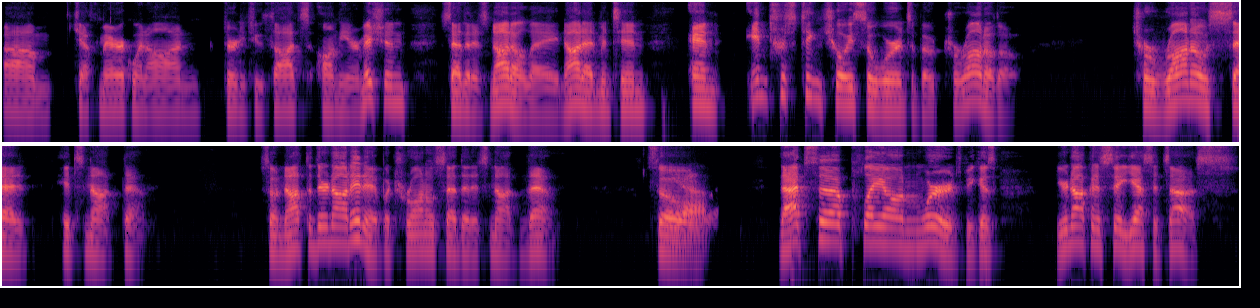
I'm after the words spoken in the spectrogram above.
Um, Jeff Marek went on 32 Thoughts on the intermission, said that it's not LA, not Edmonton. And interesting choice of words about Toronto, though. Toronto said it's not them. So, not that they're not in it, but Toronto said that it's not them. So, Yeah. that's a play on words because you're not going to say, yes, it's us,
